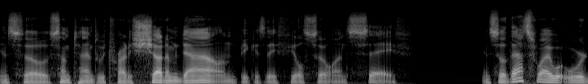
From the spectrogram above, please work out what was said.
and so sometimes we try to shut them down because they feel so unsafe. And so that's why what we're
